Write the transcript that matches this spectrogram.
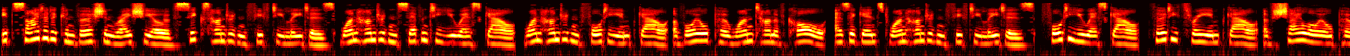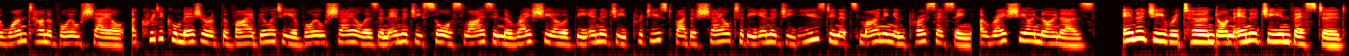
It cited a conversion ratio of 650 liters, 170 US gal, 140 imp gal of oil per 1 ton of coal, as against 150 liters, 40 US gal, 33 imp gal of shale oil per 1 ton of oil shale. A critical measure of the viability of oil shale as an energy source lies in the ratio of the energy produced by the shale to the energy used in its mining and processing, a ratio known as energy returned on energy invested.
